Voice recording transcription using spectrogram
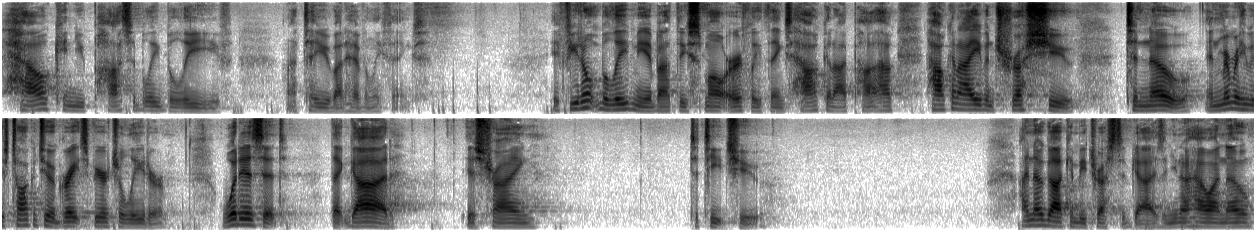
how can you possibly believe when I tell you about heavenly things? If you don't believe me about these small earthly things, how, could I, how, how can I even trust you to know? And remember, he was talking to a great spiritual leader. What is it that God is trying to teach you? I know God can be trusted, guys. And you know how I know?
